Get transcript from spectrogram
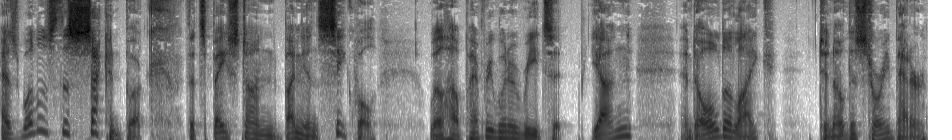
as well as the second book that's based on Bunyan's sequel, will help everyone who reads it, young and old alike, to know the story better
